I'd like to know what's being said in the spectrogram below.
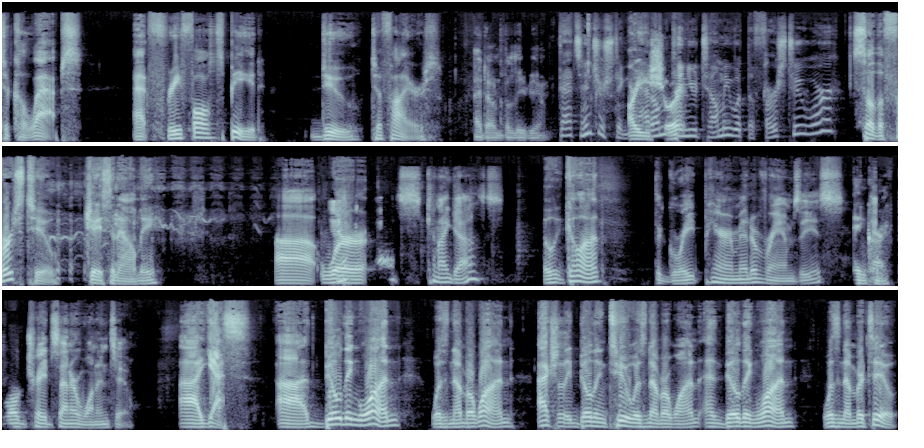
to collapse at free fall speed due to fires. I don't believe you. That's interesting. Are you sure? Can you tell me what the first two were? So the first two, Jason Almy, uh, were Yes. Can I guess? oh, go on. The Great Pyramid of Ramses. Incorrect. World Trade Center one and two. Uh, yes. Uh, building one was number one. Actually, building two was number one, and building one was number two.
